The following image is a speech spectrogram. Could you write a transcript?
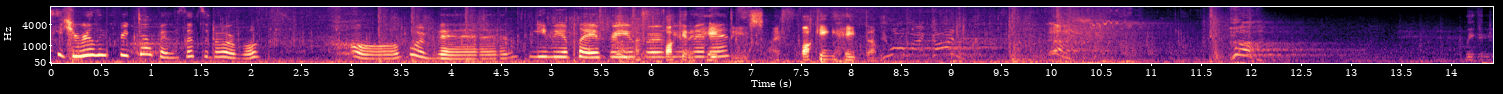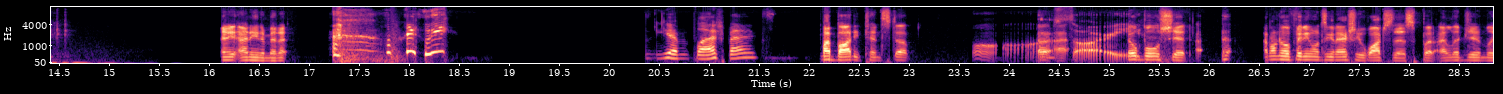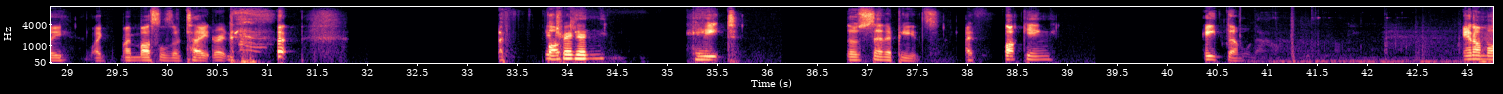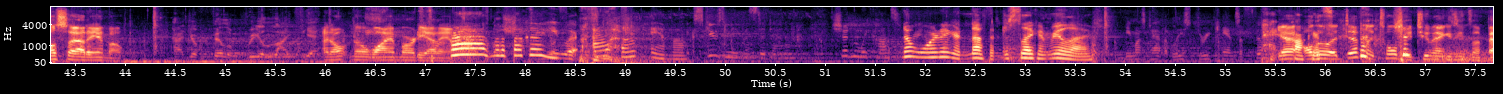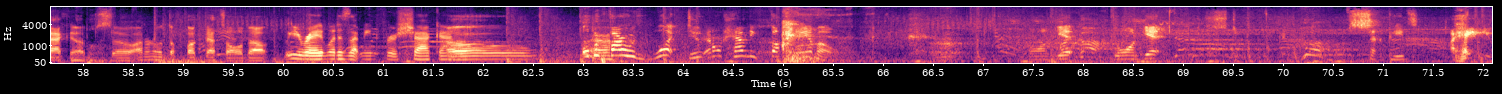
this? you really freaked out by this. That's adorable. Oh, poor Ben. Give me a play for you I for a fucking few minutes. I fucking hate these. I fucking hate them. I need, I need a minute. really? You having flashbacks? My body tensed up. Oh, Uh, I'm I- sorry. No bullshit. I, I don't know if anyone's gonna actually watch this, but I legitimately like my muscles are tight right now. I You're triggered. fucking hate those centipedes. I fucking hate them. And I'm also out of ammo. Had your fill of real life yet? I don't know why I'm already out of ammo. Surprise, motherfucker! You were out of ammo. Excuse me, Mr. Denham. Shouldn't we? No warning or nothing, just like in real life. He must have at least three cans of film. Yeah, pockets. although it definitely told me two magazines on backup, so I don't know what the fuck that's all about. You ready? What does that mean for a shotgun? Oh. Open Uh. fire with what, dude? I don't have any fucking ammo. Go on, get. Go on, get. Centipedes. I hate you.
